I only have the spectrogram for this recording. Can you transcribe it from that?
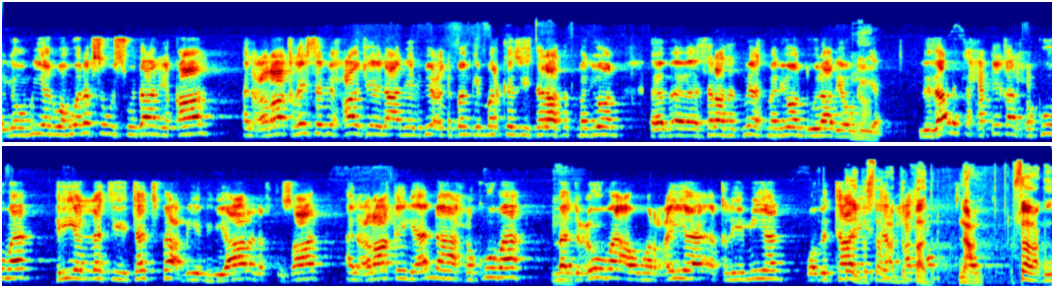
يوميا؟ وهو نفسه السوداني قال العراق ليس بحاجة إلى أن يبيع البنك المركزي 3 مليون 300 مليون دولار يوميا. نعم. لذلك حقيقة الحكومة هي التي تدفع بانهيار الاقتصاد العراقي لأنها حكومة مدعومة أو مرعية اقليميا وبالتالي طيب أستاذ عبد القادر نعم أستاذ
